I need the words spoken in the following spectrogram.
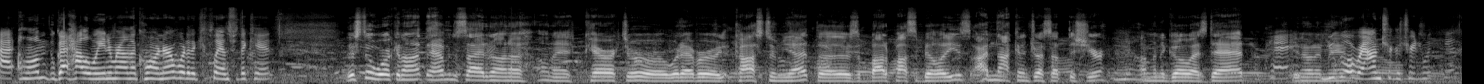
at home. We've got Halloween around the corner. What are the plans for the kids? They're still working on it. They haven't decided on a on a character or whatever costume yet. Uh, there's a lot of possibilities. I'm not going to dress up this year. I'm going to go as dad. Okay. You know what I mean? You go around trick or treating with the kids?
